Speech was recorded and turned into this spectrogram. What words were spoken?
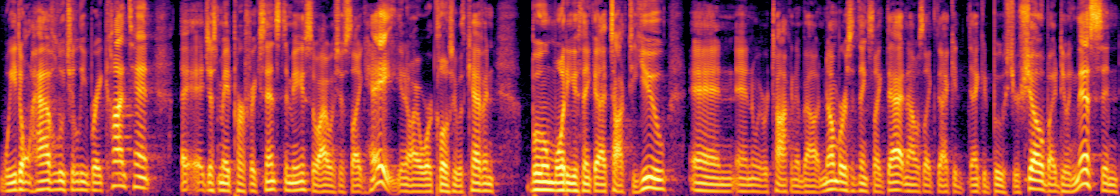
we don't have lucha libre content. It just made perfect sense to me. So I was just like, hey, you know, I work closely with Kevin. Boom, what do you think? I talked to you, and and we were talking about numbers and things like that. And I was like, I could I could boost your show by doing this, and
